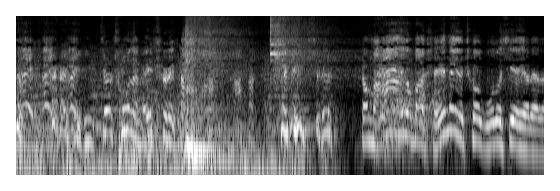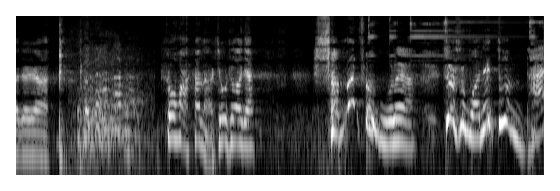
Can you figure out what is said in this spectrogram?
子，哎哎哎，今儿出来没吃干嘛啊？没吃干嘛呀？又把谁那个车轱辘卸下来了？这是？说话上哪儿修车去？什么车轱辘呀？这是我那盾牌，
